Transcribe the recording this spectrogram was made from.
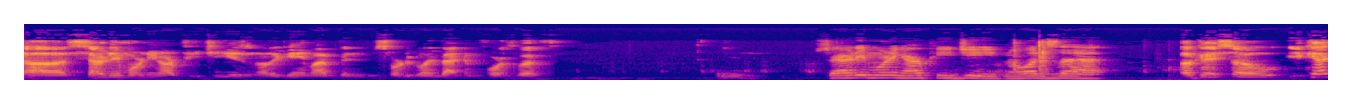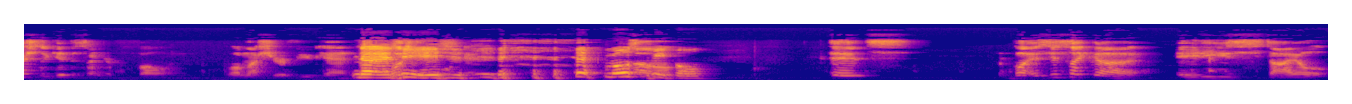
Uh, Saturday Morning RPG is another game I've been sort of going back and forth with. Saturday morning RPG. Now what is that? Okay, so you can actually get this on your I'm not sure if you can. No, Most people most Oh. people. It's, but it's just like a '80s style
